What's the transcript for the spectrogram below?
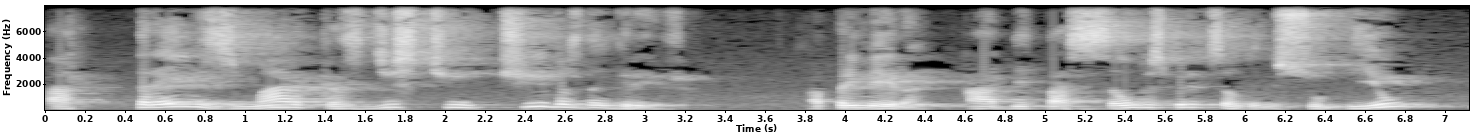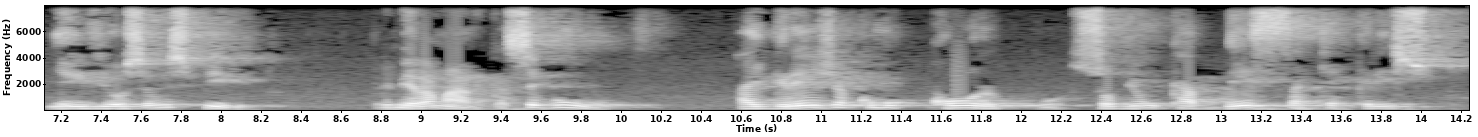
a três marcas distintivas da igreja. A primeira, a habitação do Espírito Santo. Ele subiu e enviou seu Espírito. Primeira marca. Segundo, a igreja como corpo, sob um cabeça que é Cristo.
